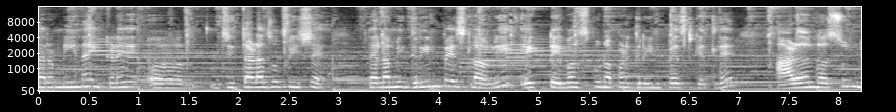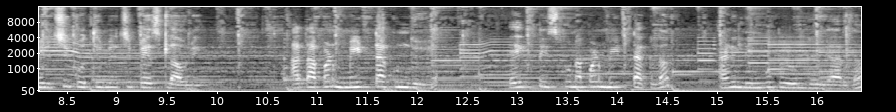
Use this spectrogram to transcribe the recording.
तर मी ना इकडे जिताडा जो फिश आहे त्याला मी ग्रीन पेस्ट लावली. एक टेबलस्पून आपण ग्रीन पेस्ट घेतले. आळं लसूण मिरची कोथिंबीरची पेस्ट लावली. आता आपण मीठ टाकून घेऊया. एक टीस्पून आपण मीठ टाकलं आणि लिंबू पिळून घेऊया अर्धा.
